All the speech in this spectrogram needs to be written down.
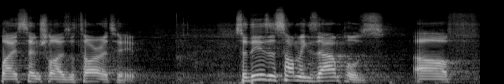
by a centralized authority. So these are some examples of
